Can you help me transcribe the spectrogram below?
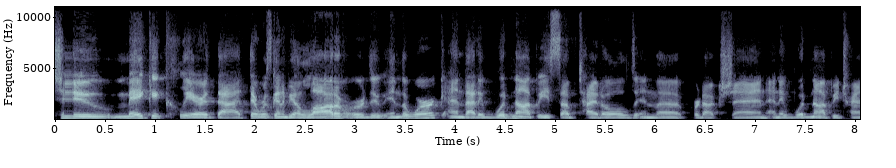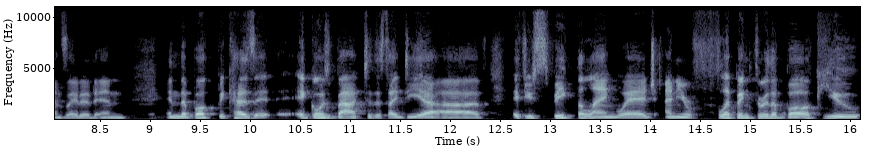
to make it clear that there was going to be a lot of Urdu in the work and that it would not be subtitled in the production and it would not be translated in in the book because it it goes back to this idea of if you speak the language and you're flipping through the book you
